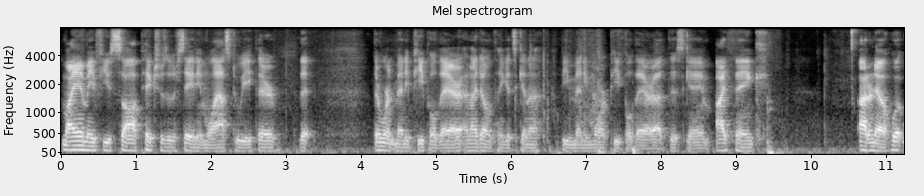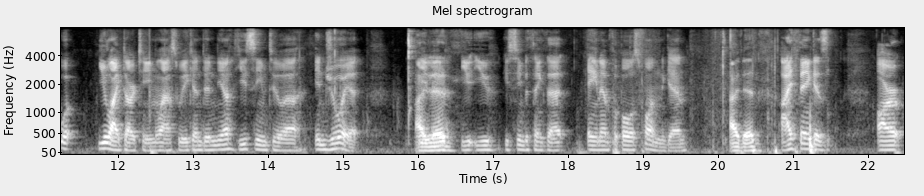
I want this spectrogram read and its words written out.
Miami, if you saw pictures of their stadium last week, there that there weren't many people there, and I don't think it's gonna be many more people there at this game. I think. I don't know. What what you liked our team last weekend, didn't you? You seemed to uh, enjoy it. I You- did. You you you seem to think that A and M football is fun again. I did. I think as our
